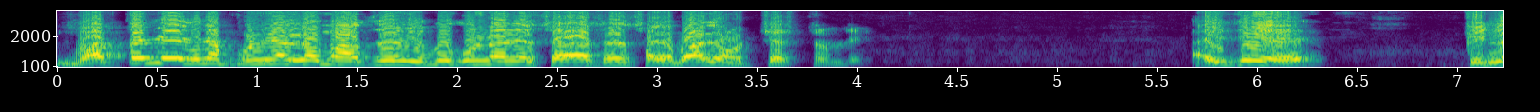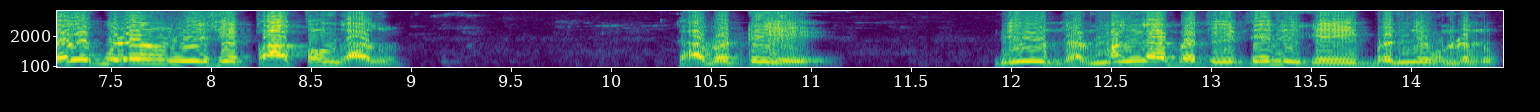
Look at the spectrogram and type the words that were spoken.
భర్త చేసిన పుణ్యంలో మాత్రం ఇవ్వకుండానే సరాసరి సగభాగం వచ్చేస్తుంది. అయితే పిల్లలకు కూడా చేసే పాపం రాదు. కాబట్టి నీవు ధర్మంగా బతికితే నీకు ఏ ఇబ్బంది ఉండదు.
